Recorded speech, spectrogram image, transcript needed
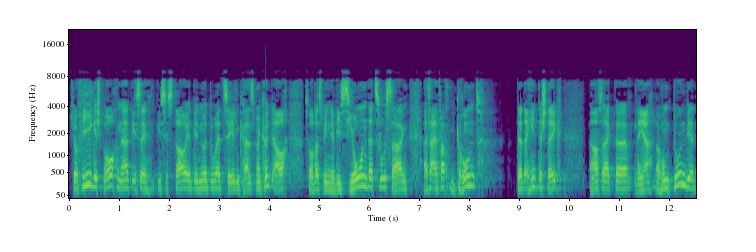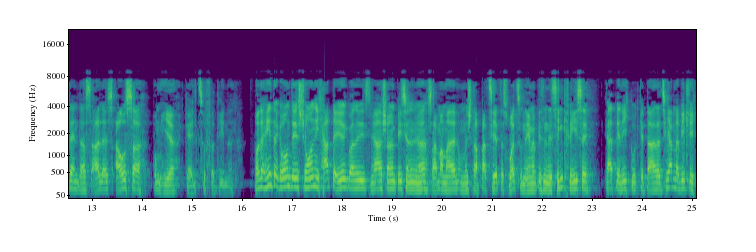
schon viel gesprochen, ja, diese, diese Story, die nur du erzählen kannst. Man könnte auch sowas wie eine Vision dazu sagen. Also einfach ein Grund, der dahinter steckt. Da sagt er, naja, warum tun wir denn das alles, außer um hier Geld zu verdienen? Und der Hintergrund ist schon, ich hatte irgendwann in diesem Jahr schon ein bisschen, ja, sagen wir mal, um ein strapaziertes Wort zu nehmen, ein bisschen eine Sinnkrise. Die hat mir nicht gut getan. Also ich habe mir wirklich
